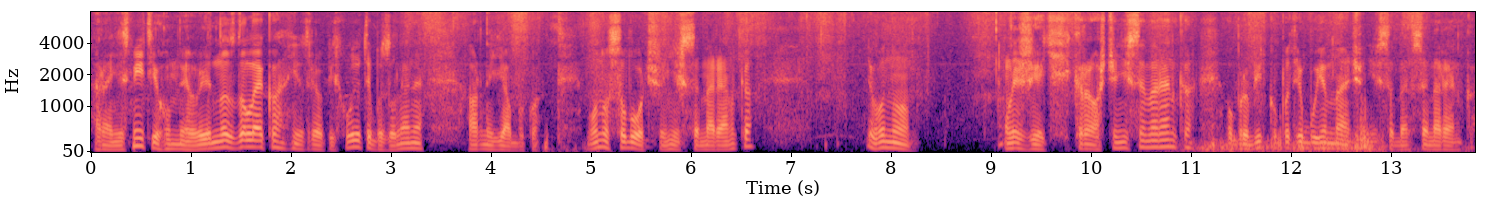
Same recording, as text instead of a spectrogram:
Грені Сміт, його не видно здалека, його треба підходити, бо зелене гарне яблуко. Воно солодше, ніж Семеренка. Воно лежить краще, ніж Семеренка, обробітку потребує менше, ніж Семеренка.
